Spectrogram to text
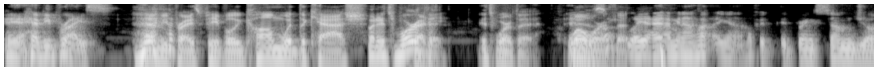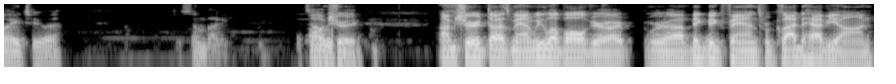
Pay a heavy price. Heavy price, people. Come with the cash. But it's worth ready. it. It's worth it. It Well is. worth it. Hopefully, I, I mean, I, ho- yeah, I hope it, it brings some joy to uh, to somebody. That's Oh, I'm sure. can- I'm sure it does, man. We love all of your art. We're uh, big, big fans. We're glad to have you on.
